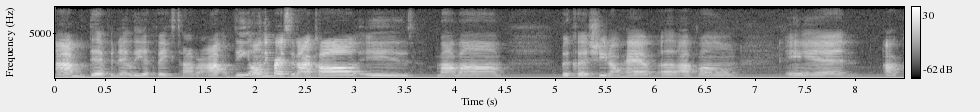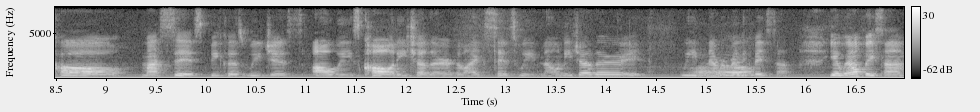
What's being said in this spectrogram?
I'm definitely a FaceTimer. I, the only person I call is my mom because she don't have an iPhone, and I call my sis because we just always called each other like since we've known each other. It, we never really Oh. FaceTime. Yeah, we don't FaceTime.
